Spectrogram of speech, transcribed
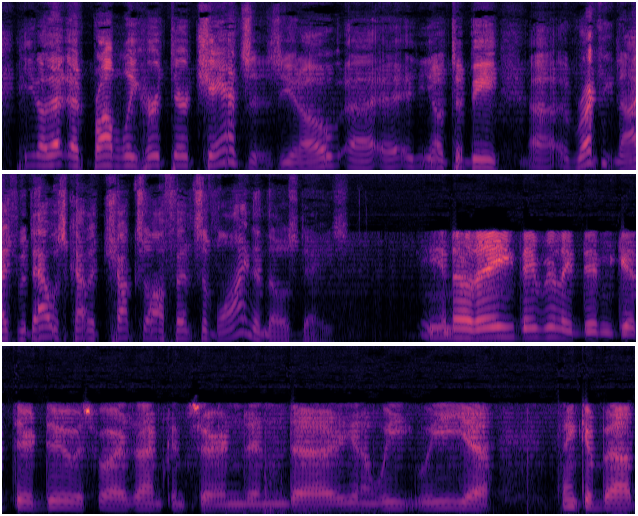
you know that, that probably hurt their chances. You know, uh, you know to be uh, recognized, but that was kind of Chuck's offensive line in those days. You know, they they really didn't get their due as far as I'm concerned, and uh, you know we we uh, think about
